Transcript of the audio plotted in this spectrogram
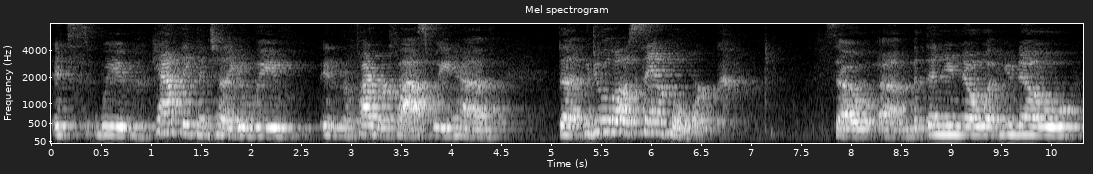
it's, we, Kathy can tell you, we, in the fiber class, we have, done we do a lot of sample work. So, um, but then you know what, you know,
